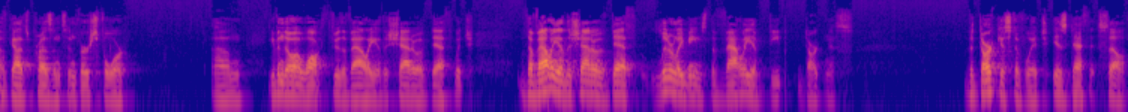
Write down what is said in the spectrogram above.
of God's presence in verse 4. Um, even though I walk through the valley of the shadow of death, which the valley of the shadow of death literally means the valley of deep darkness, the darkest of which is death itself.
